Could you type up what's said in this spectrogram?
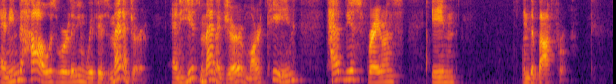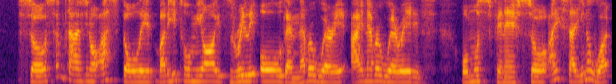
and in the house we're living with his manager. And his manager, Martin, had this fragrance in in the bathroom. So sometimes, you know, I stole it, but he told me, oh, it's really old and never wear it. I never wear it. It's almost finished. So I said, you know what?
